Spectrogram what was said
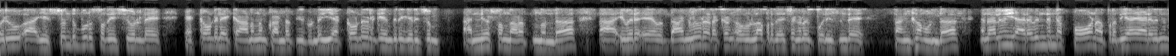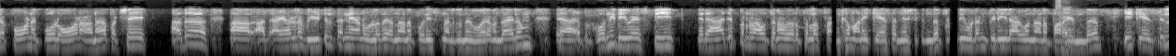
ഒരു യശ്വന്ത്പൂർ സ്വദേശികളുടെ അക്കൗണ്ടിലേക്കാണെന്നും കണ്ടെത്തിയിട്ടുണ്ട്. ഈ അക്കൗണ്ടുകൾ കേന്ദ്രീകരിച്ചും അന്വേഷണം നടത്തുന്നുണ്ട്. ഇവർ ബാംഗ്ലൂർ അടക്കം ഉള്ള പ്രദേശങ്ങളിൽ പോലീസിന്റെ സംഘമുണ്ട്. എന്തായാലും ഈ അരവിന്ദന്റെ ഫോൺ പ്രതിയായ അരവിന്ദന്റെ ഫോൺ ഇപ്പോൾ ഓണാണ് പക്ഷേ അത് അയാളുടെ വീട്ടിൽ തന്നെയാണ് ഉള്ളത് എന്നാണ് പോലീസ് നൽകുന്ന വിവരം. എന്തായാലും കോന്നി ഡിവൈഎസ്പി രാജപ്പൻ റാവുത്തിന്റെ നേതൃത്വത്തിലുള്ള സംഘമാണ് ഈ കേസ് അന്വേഷിക്കുന്നത്. പ്രതി ഉടൻ പിടിയിലാകുമെന്നാണ് പറയുന്നത്. ഈ കേസിൽ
